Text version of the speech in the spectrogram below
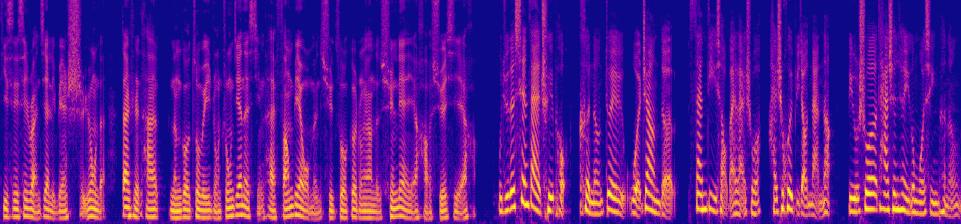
DCC 软件里边使用的，但是它能够作为一种中间的形态，方便我们去做各种各样的训练也好、学习。也好，我觉得现在 Triple 可能对我这样的三 D 小白来说还是会比较难的。比如说，它生成一个模型，可能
